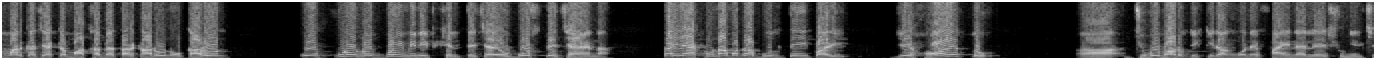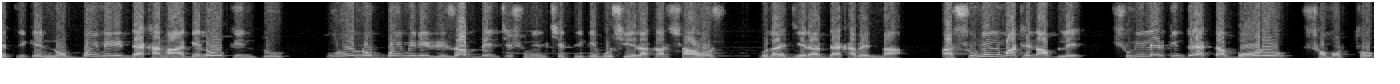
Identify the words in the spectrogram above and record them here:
আমার কাছে একটা মাথা ব্যথার কারণ। ও কারণ, ও পুরো নব্বই মিনিট খেলতে চায়, ও বসতে চায় না। তাই এখন আমরা বলতেই পারি যে হয়তো যুব ভারতী ক্রীড়াঙ্গনে ফাইনালে সুনীল ছেত্রীকে নব্বই মিনিট দেখা না গেলেও কিন্তু পুরো নব্বই মিনিট রিজার্ভ বেঞ্চে সুনীল ছেত্রীকে বসিয়ে রাখার সাহস বোধহয় জেরার দেখাবেন না। আর সুনীল মাঠে নামলে, সুনীলের কিন্তু একটা বড় সমর্থক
